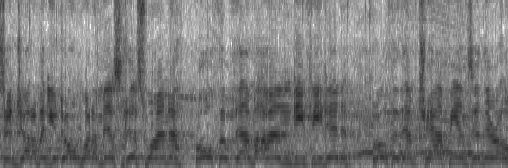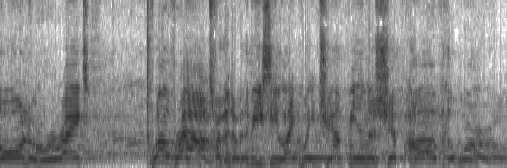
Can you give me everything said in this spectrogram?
Ladies and gentlemen, you don't want to miss this one. Both of them undefeated, both of them champions in their own right. 12 rounds for the WBC Lightweight Championship of the World.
